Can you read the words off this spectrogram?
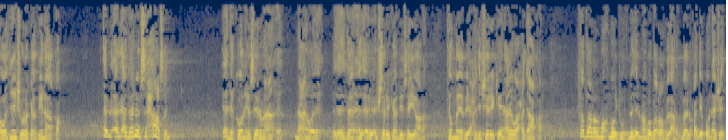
أو اثنين شركاء في ناقة. الأذى نفسه حاصل. يعني يكون يصير مع معه الشريكان في سيارة ثم يبيع أحد الشريكين على واحد آخر. فضرر موجود مثل ما هو ضرر في الأرض بل قد يكون أشد.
